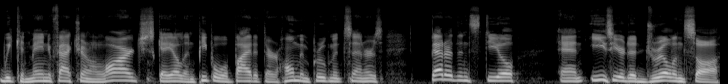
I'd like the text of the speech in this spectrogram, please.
we can manufacture on a large scale and people will buy it at their home improvement centers, better than steel and easier to drill and saw?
